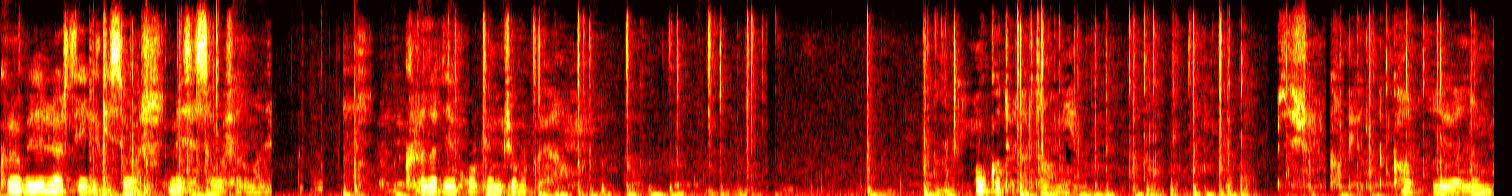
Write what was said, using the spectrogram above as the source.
kırabilirler. Tehlikesi var. Neyse savaşalım hadi. Kırılır diye korkuyorum çabuk ya. Ok atıyorlar tamam iyi. Biz şunu kapayalım. Kaplayalım.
